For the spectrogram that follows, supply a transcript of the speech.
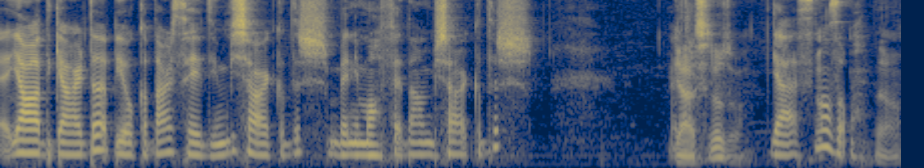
E, Yadigar da bir o kadar sevdiğim bir şarkıdır. Beni mahveden bir şarkıdır. Gelsin o zaman. Gelsin o zaman. Tamam.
